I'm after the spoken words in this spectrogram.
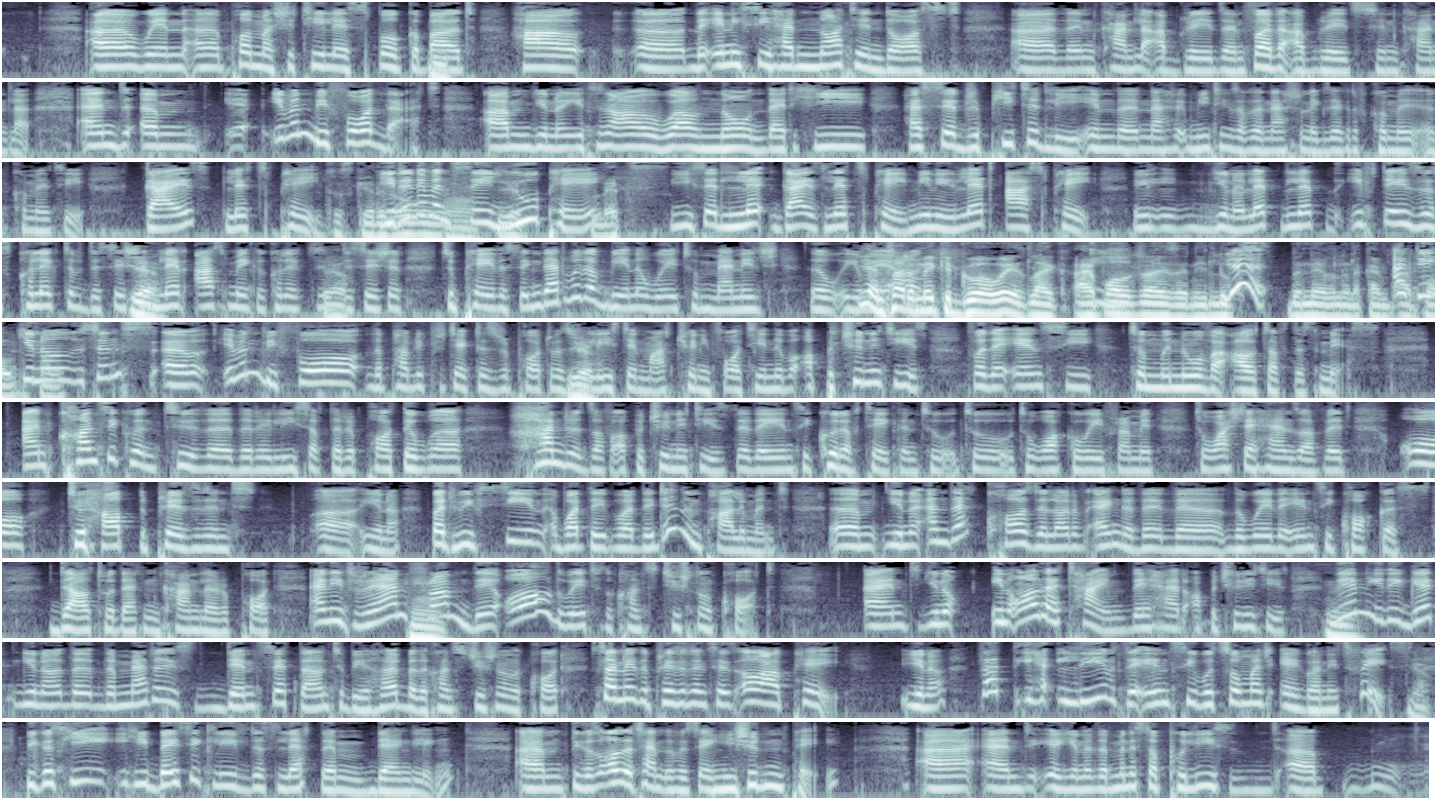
uh, when uh, Paul Mashatile spoke about how uh, the NEC had not endorsed uh, the Nkandla upgrades and further upgrades to Nkandla. And um, even before that, um, you know, it's now well known that he has said repeatedly in the meetings of the National Executive Commi- uh, Committee, guys, let's pay. Just get he it didn't over even say Yeah. you pay. Let's. He said, "Let guys, let's pay," meaning let us pay. You know, let let if there is this collective decision, Yeah. let us make a collective Yeah. decision to pay this thing. That would have been a way to manage the you know. Yeah, and try to make it go away. It's like I apologize, and he looks benevolent. Like I'm. I think you know since uh, even before the public protector's report was released in March 2014, there were opportunities for the NC to maneuver out of this mess. And consequent to the, the release of the report, there were hundreds of opportunities that the ANC could have taken to, to, to walk away from it, to wash their hands of it, or to help the president uh, you know, but we've seen what they what they did in Parliament, um, you know, and that caused a lot of anger. The the the way the NC caucus dealt with that Nkandla report, and it ran from there all the way to the Constitutional Court. And you know, in all that time, they had opportunities. Then they get, you know, the the matter is then set down to be heard by the Constitutional Court. Suddenly, the president says, "Oh, I'll pay." You know, that leaves the NC with so much egg on its face Yeah. because he he basically just left them dangling um because all the time they were saying he shouldn't pay uh, and uh, you know the minister of police uh,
